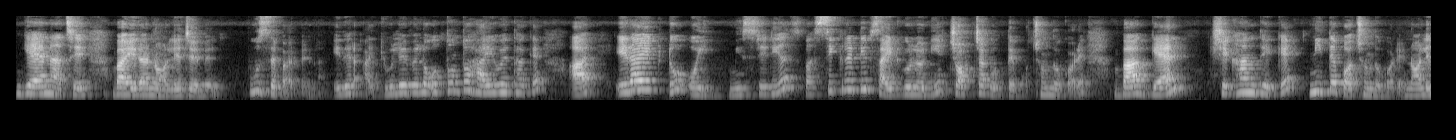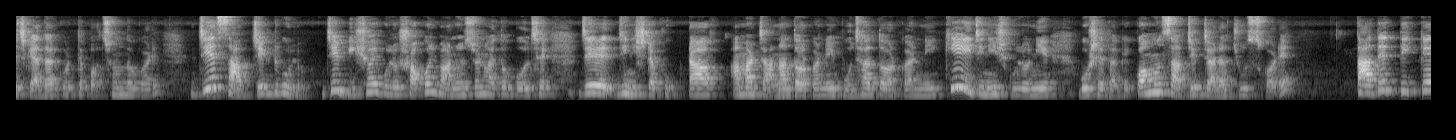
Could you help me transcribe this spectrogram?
জ্ঞান আছে বা এরা নলেজেবেল বুঝতে পারবেন না। এদের আইকিউ লেভেলও অত্যন্ত হাই হয়ে থাকে আর এরা একটু ওই মিস্টেরিয়াস বা সিক্রেটিভ সাইডগুলো নিয়ে চর্চা করতে পছন্দ করে বা জ্ঞান সেখান থেকে নিতে পছন্দ করে নলেজ গ্যাদার করতে পছন্দ করে। যে সাবজেক্টগুলো যে বিষয়গুলো সকল মানুষজন হয়তো বলছে যে জিনিসটা খুব টাফ আমার জানার দরকার নেই, বোঝার দরকার নেই, কে এই জিনিসগুলো নিয়ে বসে থাকে? কমন সাবজেক্ট যারা চুজ করে, তাদের দিকে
